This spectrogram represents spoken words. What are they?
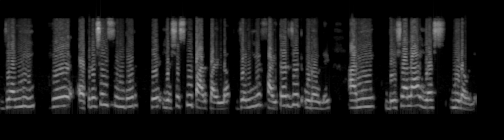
ज्यांनी हे ऑपरेशन सिंदूर हे यशस्वी पार पाडलं ज्यांनी हे फायटर जेट उडवले आणि देशाला यश मिळवले.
